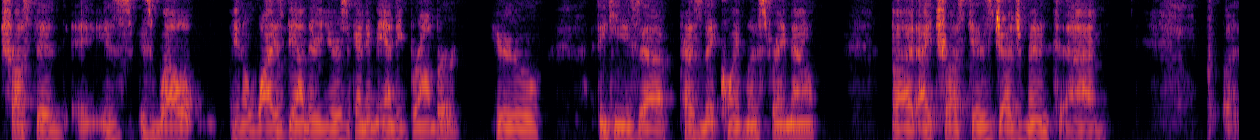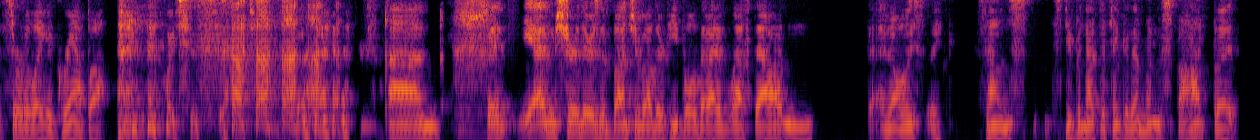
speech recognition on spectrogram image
trusted is is well, you know, wise beyond their years. A guy named Andy Bromberg, who I think he's uh, president at CoinList right now, but I trust his judgment. Um, sort of like a grandpa, which is strange. um, but yeah, I'm sure there's a bunch of other people that I've left out, and it always like sounds stupid not to think of them on the spot. But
